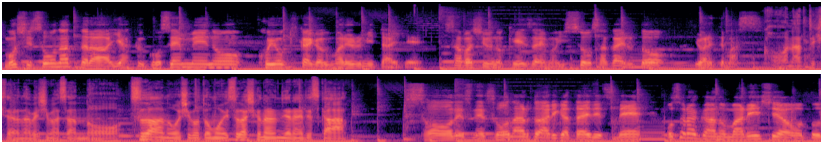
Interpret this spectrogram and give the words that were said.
もしそうなったら約5000名の雇用機会が生まれるみたいでサバ州の経済も一層栄えると言われてますこうなってきたら鍋島さんのツアーのお仕事も忙しくなるんじゃないですかそうですね、そうなるとありがたいですね。おそらくあのマレーシアを訪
